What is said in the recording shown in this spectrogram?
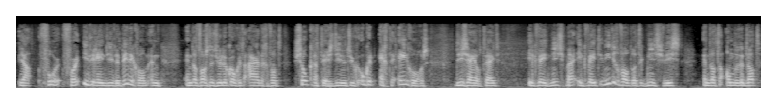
ja, voor, voor iedereen die er binnenkwam. En, en dat was natuurlijk ook het aardige van Socrates... die natuurlijk ook een echte ego was. Die zei altijd, ik weet niets, maar ik weet in ieder geval dat ik niets wist... en dat de anderen dat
